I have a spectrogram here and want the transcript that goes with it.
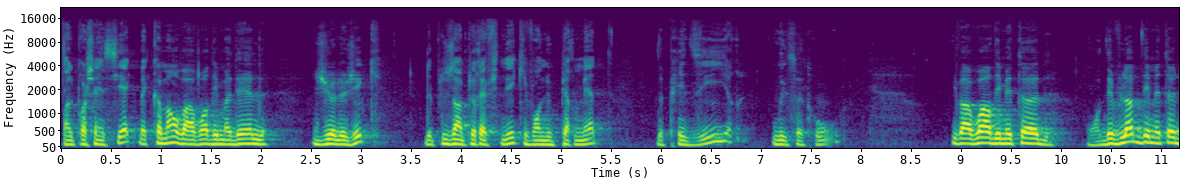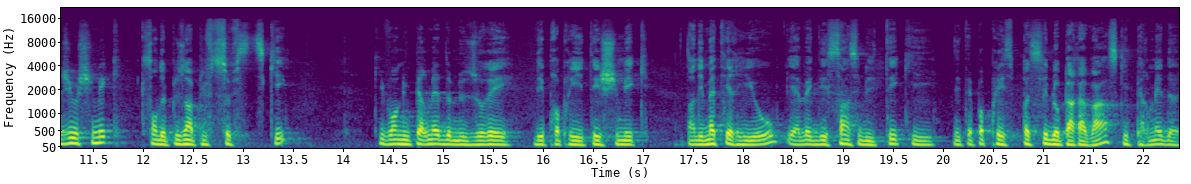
dans le prochain siècle, mais comment on va avoir des modèles géologiques de plus en plus raffinés qui vont nous permettre de prédire où ils se trouvent? Il va y avoir des méthodes, on développe des méthodes géochimiques qui sont de plus en plus sophistiquées, qui vont nous permettre de mesurer des propriétés chimiques dans des matériaux et avec des sensibilités qui n'étaient pas possibles auparavant, ce qui permet de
